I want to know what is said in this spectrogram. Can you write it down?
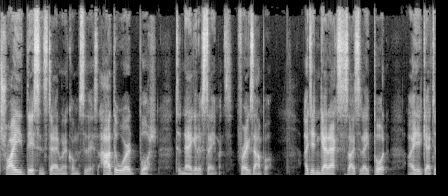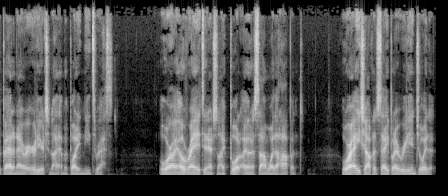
Try this instead when it comes to this. Add the word but to negative statements. For example, I didn't get exercise today, but I did get to bed an hour earlier tonight and my body needs rest. Or I overate at dinner tonight, but I understand why that happened. Or I ate chocolate today, but I really enjoyed it.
